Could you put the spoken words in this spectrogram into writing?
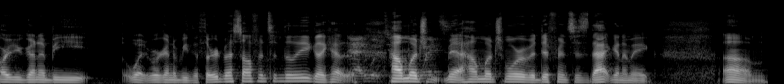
are you gonna be what we're gonna be the third best offense in the league? Like how, yeah, how much points. yeah how much more of a difference is that gonna make? Um,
